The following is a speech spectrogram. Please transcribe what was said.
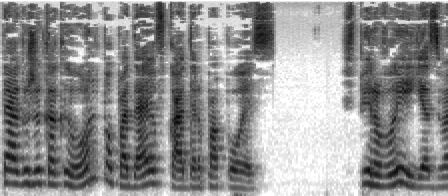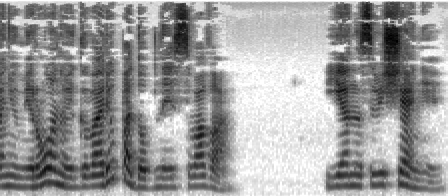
Так же, как и он, попадаю в кадр по пояс. Впервые я звоню Мирону и говорю подобные слова. Я на совещании.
